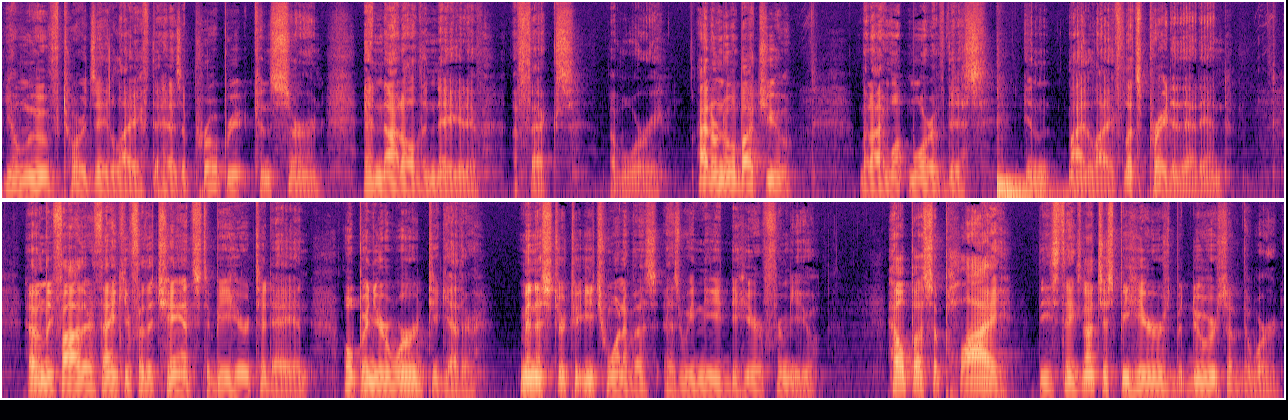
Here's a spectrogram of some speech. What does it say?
you'll move towards a life that has appropriate concern and not all the negative effects of worry. I don't know about you, but I want more of this in my life. Let's pray to that end. Heavenly Father, thank you for the chance to be here today and open your word together. Minister to each one of us as we need to hear from you. Help us apply these things, not just be hearers, but doers of the word.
